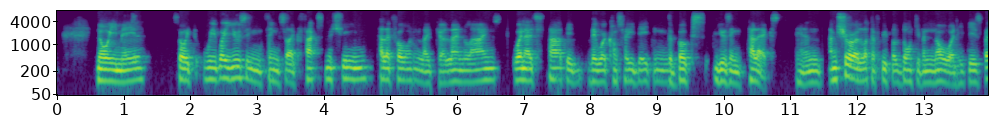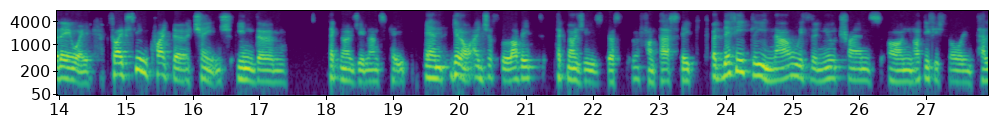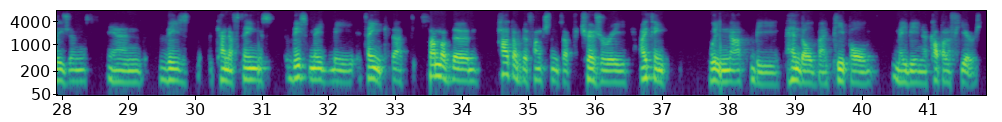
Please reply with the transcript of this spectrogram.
no email. So it, we were using things like fax machine, telephone, like uh, landlines. When I started, they were consolidating the books using telex. And I'm sure a lot of people don't even know what it is. But anyway, so I've seen quite a change in the technology landscape. And, you know, I just love it. Technology is just fantastic. But definitely now with the new trends on artificial intelligence and these kind of things, this made me think that some of the part of the functions of treasury, I think, will not be handled by people maybe in a couple of years.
